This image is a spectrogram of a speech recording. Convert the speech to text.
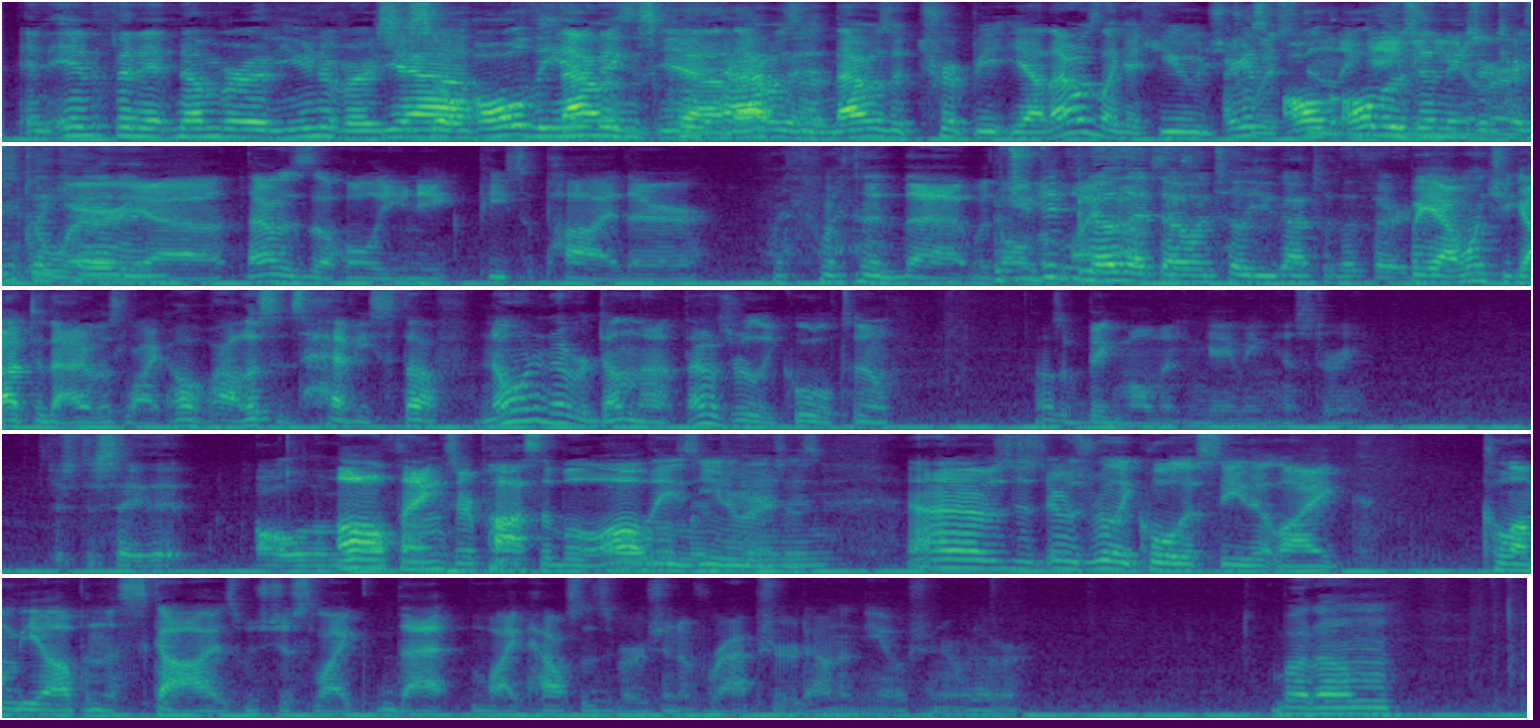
an infinite number of universes. Yeah, so all the endings was could yeah, that happen. was a, that was a trippy. Yeah, that was like a huge I guess all- all those endings are technically where, canon. Yeah, that was the whole unique piece of pie there with, with that. With but all you didn't know that though until you got to the third. But yeah, once you got to that, it was like, oh wow, this is heavy stuff. No one had ever done that. That was really cool too. That was a big moment in gaming history. just to say that all of them. All things are possible. All, them these universes. canon. And it was just it was really cool to see that like Columbia up in the skies was just like that lighthouse's version of Rapture down in the ocean or whatever. But um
